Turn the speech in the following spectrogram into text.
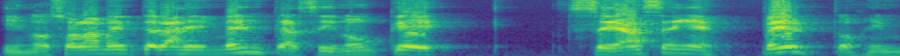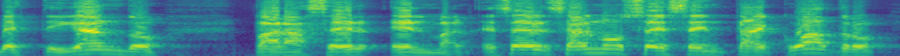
y no solamente las inventa, sino que se hacen expertos investigando para hacer el mal. Ese es el Salmo 64,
